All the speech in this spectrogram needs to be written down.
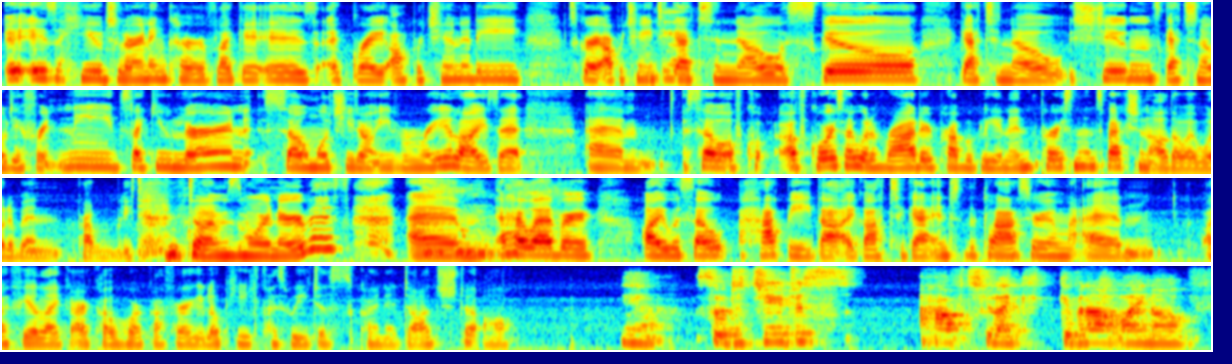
it is a huge learning curve. Like it is a great opportunity. It's a great opportunity to get to know a school, get to know students, get to know different needs. Like you learn so much you don't even realize it. Um, so of co- of course I would have rather probably an in person inspection, although I would have been probably ten times more nervous. Um, however, I was so happy that I got to get into the classroom. Um, I feel like our cohort got very lucky because we just kind of dodged it all. Yeah. So did you just have to like give an outline of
